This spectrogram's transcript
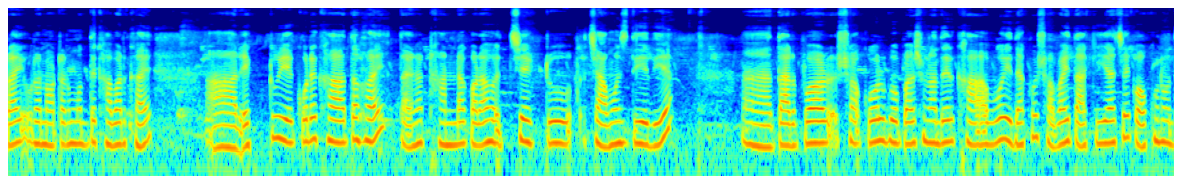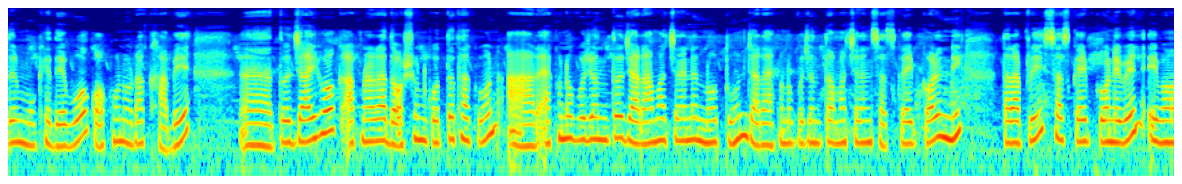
প্রায়, ওরা নটার মধ্যে খাবার খায়। আর একটু এ করে খাওয়াতে হয়, তাই না? ঠান্ডা করা হচ্ছে একটু চামচ দিয়ে দিয়ে। তারপর সকল গোপাসনাদের খাওয়াবো। এই দেখো, সবাই তাকিয়ে আছে, কখন ওদের মুখে দেব, কখন ওরা খাবে। তো যাই হোক, আপনারা দর্শন করতে থাকুন। আর এখনও পর্যন্ত যারা আমার চ্যানেলে নতুন, যারা এখনও পর্যন্ত আমার চ্যানেল সাবস্ক্রাইব করেননি, তারা প্লিজ সাবস্ক্রাইব করে নেবেন এবং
